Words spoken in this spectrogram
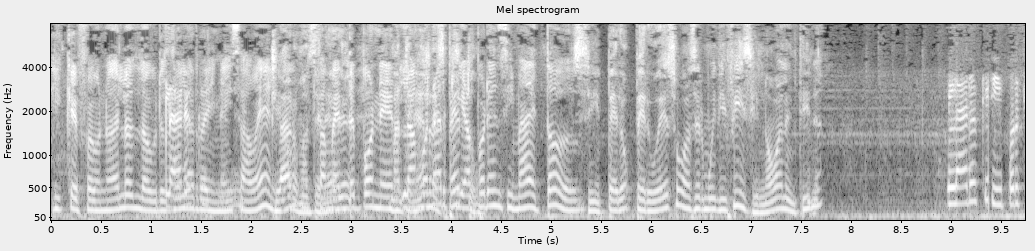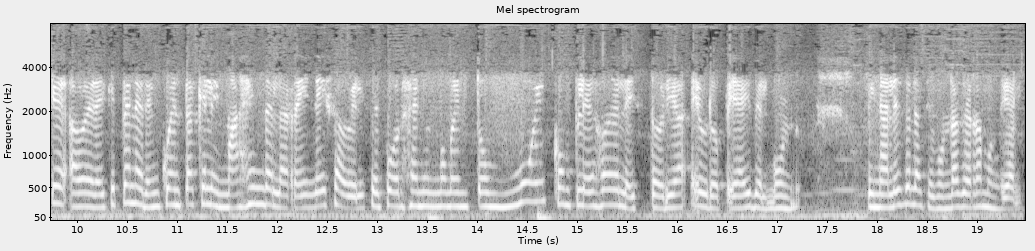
Y que fue uno de los logros Claro de la reina sí. Isabel, ¿no? Claro, mantener- justamente poner la monarquía respeto. por encima de todo. Sí, pero, pero eso va a ser muy difícil, ¿no, Valentina? Claro que sí, porque, a ver, hay que tener en cuenta que la imagen de la reina Isabel se forja en un momento muy complejo de la historia europea y del mundo, finales de la Segunda Guerra Mundial.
